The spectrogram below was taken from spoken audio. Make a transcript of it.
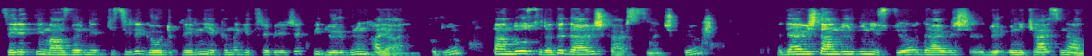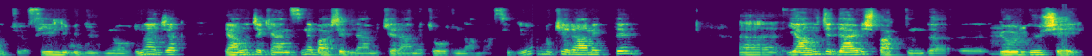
Seyrettiği manzaranın etkisiyle gördüklerini yakına getirebilecek bir dürbünün hayalini kuruyor. Tam da o sırada derviş karşısına çıkıyor Derviş'ten dürbün istiyor. Derviş e, dürbün hikayesini anlatıyor. Sihirli bir dürbün olduğunu ancak yalnızca kendisine bahşedilen bir kerameti olduğundan bahsediyor. Bu keramette e, yalnızca derviş baktığında e, gördüğü şey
